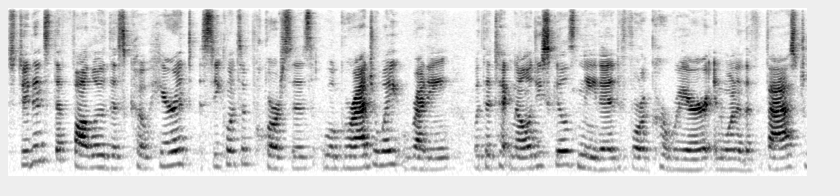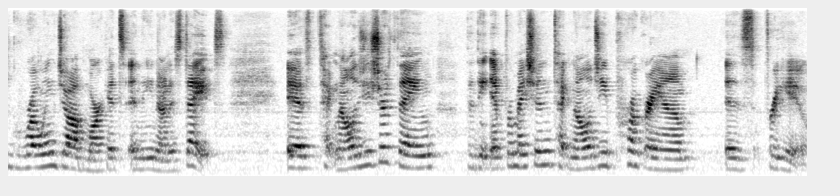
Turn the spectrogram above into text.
Students that follow this coherent sequence of courses will graduate ready with the technology skills needed for a career in one of the fast growing job markets in the United States. If technology is your thing, then the information technology program is for you.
